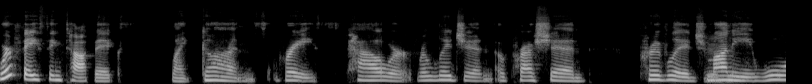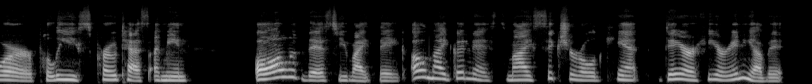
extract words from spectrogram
we're facing topics like guns, race, power, religion, oppression, privilege, mm-hmm. money, war, police, protests. I mean, all of this, you might think, oh my goodness, my six year old can't dare hear any of it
